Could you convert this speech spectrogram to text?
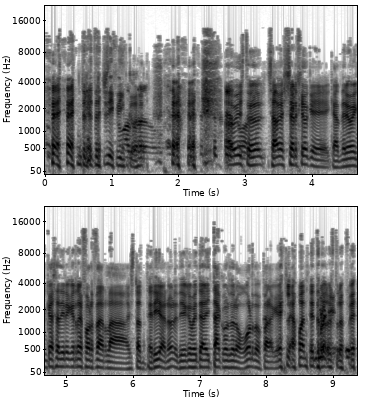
Entre tres y cinco. ¿Has visto? Sabes, Sergio, que, que Andreu en casa tiene que reforzar la estantería, ¿no? Le tiene que meter ahí tacos de los gordos para que le aguante todos los trofeos.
